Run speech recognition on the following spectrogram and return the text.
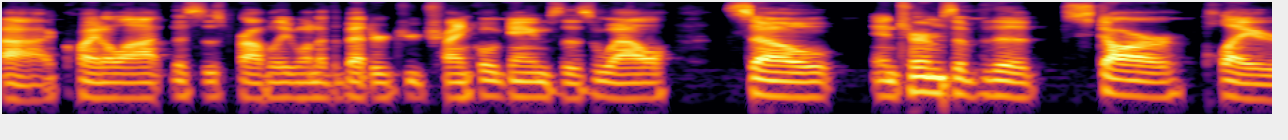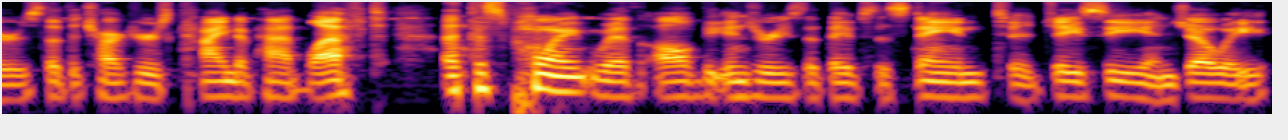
uh, quite a lot. This is probably one of the better Drue Tranquill games as well. So, in terms of the star players that the Chargers kind of had left at this point, with all the injuries that they've sustained to JC and Joey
